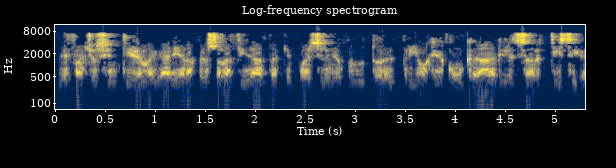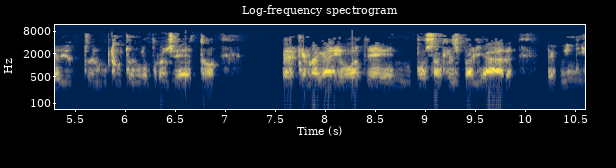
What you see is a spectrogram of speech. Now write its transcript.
le faccio sentire magari a una persona affidata che può essere il mio produttore, il primo che comunque ha la direzione artistica di tutto, tutto il mio progetto, perché magari a volte posso anche sbagliare, e quindi,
